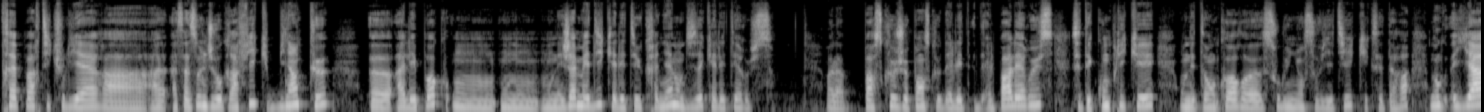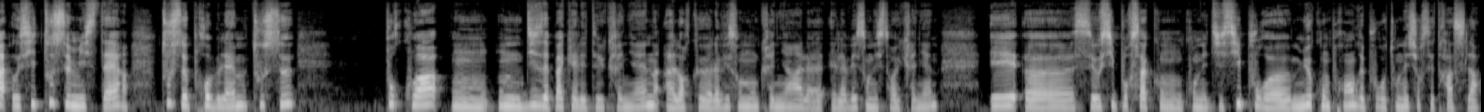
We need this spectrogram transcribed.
très particulière à, sa zone géographique, bien que à l'époque on n'ait jamais dit qu'elle était ukrainienne, on disait qu'elle était russe. Voilà, parce que je pense qu'elle elle parlait russe, c'était compliqué, on était encore sous l'Union soviétique, etc. Donc il y a aussi tout ce mystère, tout ce problème, tout ce pourquoi on, ne disait pas qu'elle était ukrainienne alors qu'elle avait son nom ukrainien, elle, avait son histoire ukrainienne. Et euh, c'est aussi pour ça qu'on est ici, pour euh, mieux comprendre et pour retourner sur ces traces-là.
